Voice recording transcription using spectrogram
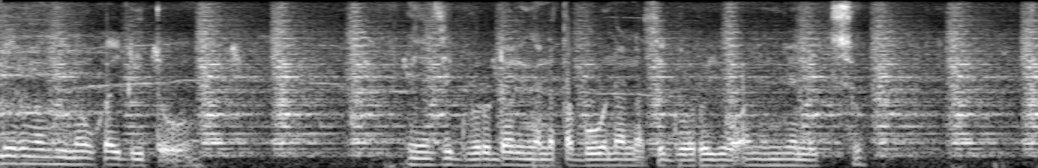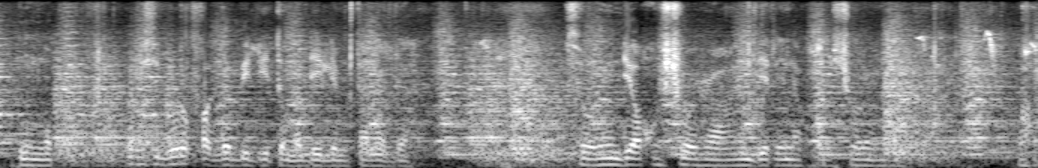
Meron ng hinukay dito. oh. Kaya siguro dahil nga natabunan na siguro yung ano niya nitso. Nat- Pero siguro pag gabi dito madilim talaga. So hindi ako sure ha, hindi rin ako sure. Baka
